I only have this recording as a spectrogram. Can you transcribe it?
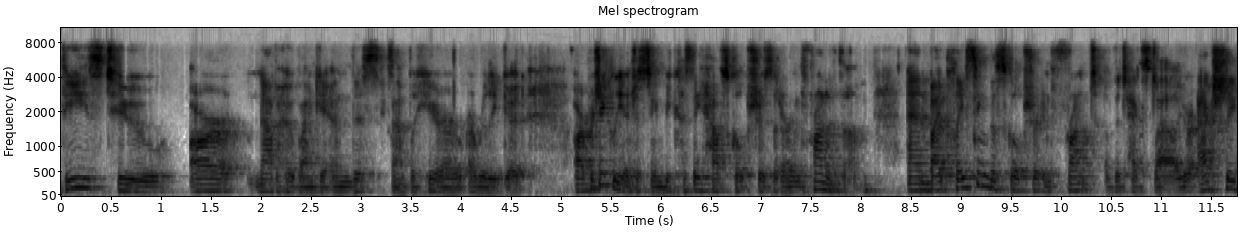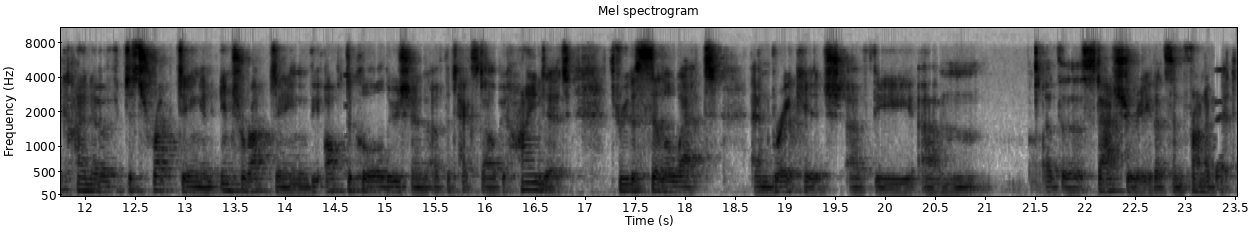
these two are Navajo blanket and this example here are, are really good are particularly interesting because they have sculptures that are in front of them. And by placing the sculpture in front of the textile, you're actually kind of disrupting and interrupting the optical illusion of the textile behind it through the silhouette and breakage of the um, the statuary that's in front of it,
